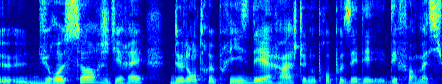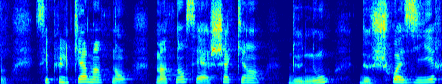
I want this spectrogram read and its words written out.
du ressort, je dirais, de l'entreprise, des RH, de nous proposer des, des formations. C'est plus le cas maintenant. Maintenant, c'est à chacun de nous de choisir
